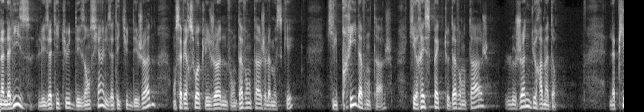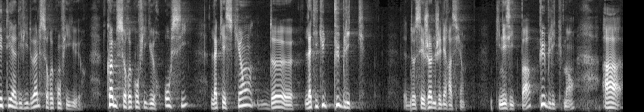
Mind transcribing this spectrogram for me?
analyse les attitudes des anciens et les attitudes des jeunes, on s'aperçoit que les jeunes vont davantage à la mosquée, qu'ils prient davantage, qu'ils respectent davantage le jeûne du ramadan. La piété individuelle se reconfigure, comme se reconfigure aussi la question de l'attitude publique de ces jeunes générations, qui n'hésitent pas publiquement à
